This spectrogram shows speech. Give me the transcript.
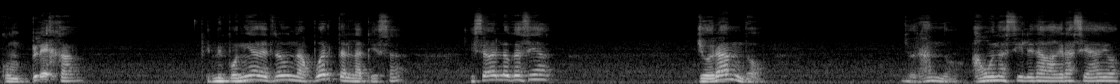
compleja, y me ponía detrás de una puerta en la pieza, y ¿sabes lo que hacía? Llorando, llorando. Aún así le daba gracias a Dios.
